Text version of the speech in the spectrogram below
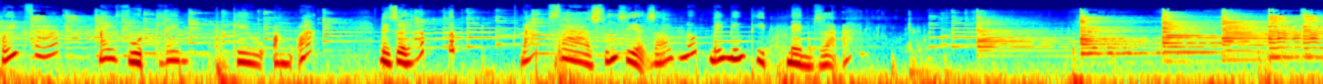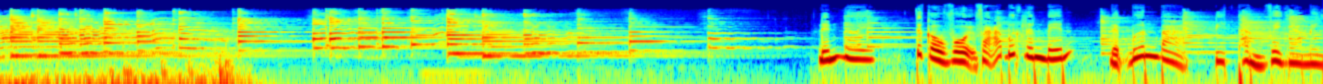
khuấy phá, bay vụt lên, kêu oang oác, để rồi hấp tấp đáp xà xuống rìa giói nốt mấy miếng thịt mềm dã. Đến nơi, tư cầu vội vã bước lên bến để bươn bà đi thẳng về nhà mình.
